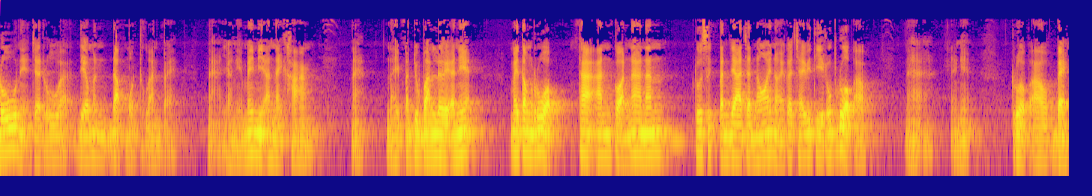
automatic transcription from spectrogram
รู้เนี่ยจะรู้ว่า เดี๋ยวมันดับหมดทุกอันไปนะอย่างนี้ไม่มีอันไหนค้างนะในปัจจุบันเลยอันนี้ไม่ต้องรวบ ถ้าอันก่อนหน้านั้น รู้สึกปัญญาจะน้อยหน่อยก็ใช้วิธีรวบรวบเอานะอย่างนี้รวบเอาแบ่ง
